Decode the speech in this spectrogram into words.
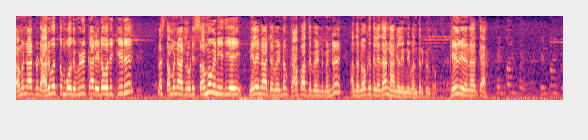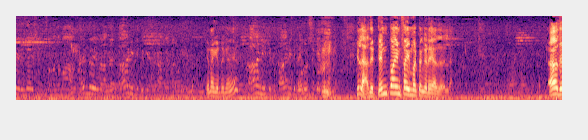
தமிழ்நாட்டினுடைய 69 விழுக்காடு இடஒதுக்கீடு பிளஸ் தமிழ்நாட்டினுடைய சமூக நீதியை நிலைநாட்ட வேண்டும் காப்பாற்ற வேண்டும் என்று அந்த நோக்கத்திலே தான் நாங்கள் இன்னைக்கு வந்திருக்கின்றோம். கேள்வி என்ன இருக்கா? என்ன கேட்டிருக்காங்க? இல்ல அது டென் பாயிண்ட் ஃபைவ் மட்டும் கிடையாது இல்ல அதாவது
